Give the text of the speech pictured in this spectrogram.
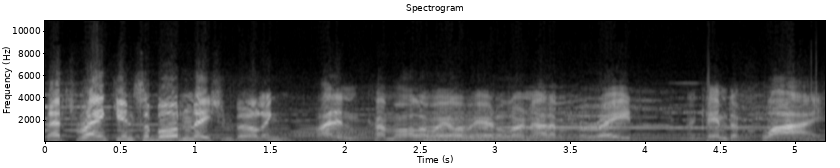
That's rank insubordination, Beurling. I didn't come all the way over here to learn how to parade. I came to fly.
